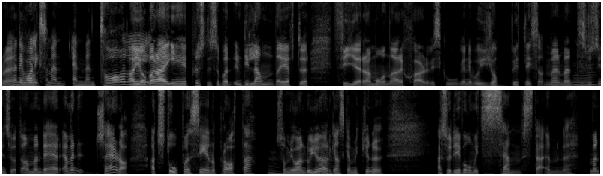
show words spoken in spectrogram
Men det var liksom en, en mental... Ja, jag bara plötsligt så bara, det landade ju efter fyra månader själv i skogen. Det var jobbigt liksom. Men, men till Mm. slut så insåg jag att ja, men det här, ja, men så här då. Att stå på en scen och prata, Mm. som jag ändå gör Mm. ganska mycket nu. Alltså det var mitt sämsta ämne. Men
